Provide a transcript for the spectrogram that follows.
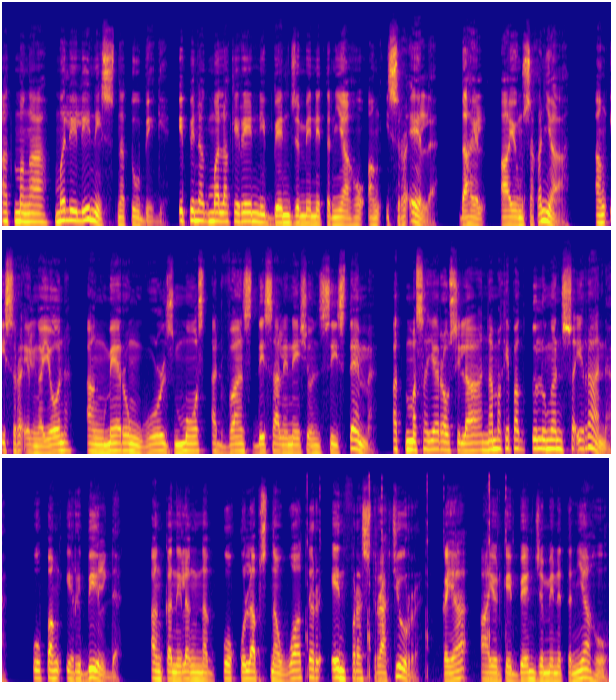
at mga malilinis na tubig. Ipinagmalaki rin ni Benjamin Netanyahu ang Israel dahil ayon sa kanya, ang Israel ngayon ang merong world's most advanced desalination system at masaya raw sila na makipagtulungan sa Iran upang i-rebuild ang kanilang nagko-collapse na water infrastructure. Kaya ayon kay Benjamin Netanyahu,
